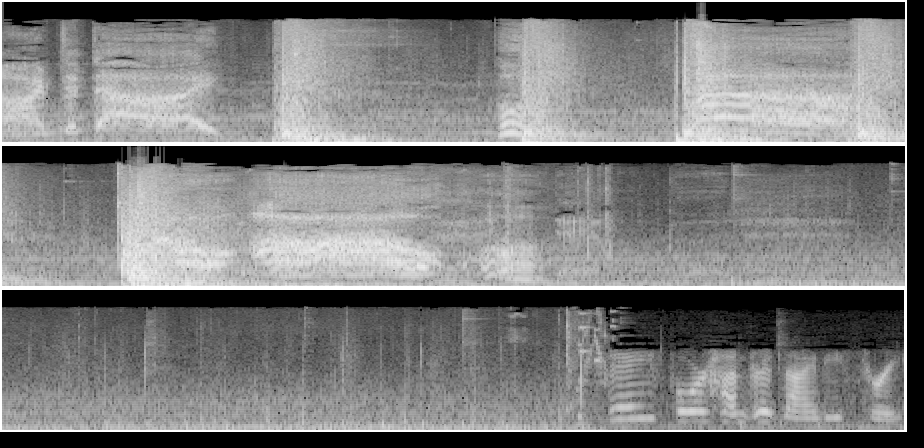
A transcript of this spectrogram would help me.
Time to die! Oh. Ah! Ow! Ow! Day 493.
